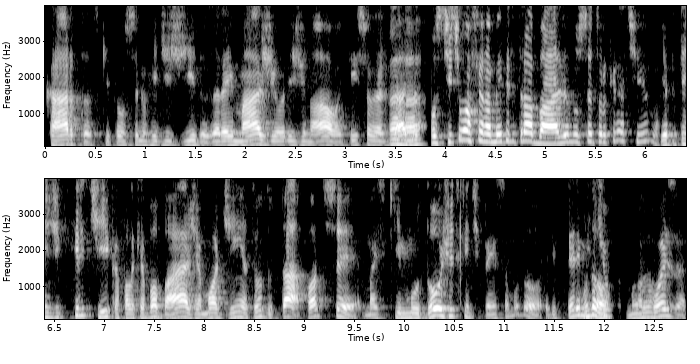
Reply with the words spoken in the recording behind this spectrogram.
cartas que estão sendo redigidas, era a imagem original, a intencionalidade. Uhum. O Post-it é uma ferramenta de trabalho no setor criativo. E tem gente que critica, fala que é bobagem, é modinha, tudo. Tá, pode ser, mas que mudou o jeito que a gente pensa, mudou. Ele permitiu mudou, fazer mudou. uma coisa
